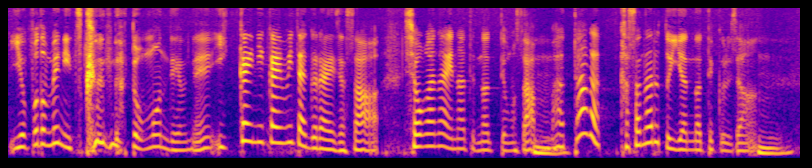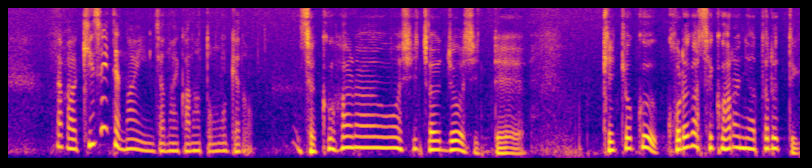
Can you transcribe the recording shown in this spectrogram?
よっぽど目につくんだと思うんだよね。1回2回見たぐらいじゃさしょうがないなってなってもさ、うん。またが重なると嫌になってくるじゃん、うん。だから気づいてないんじゃないかなと思うけど。セクハラをしちゃう上司って結局これがセクハラに当たるって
